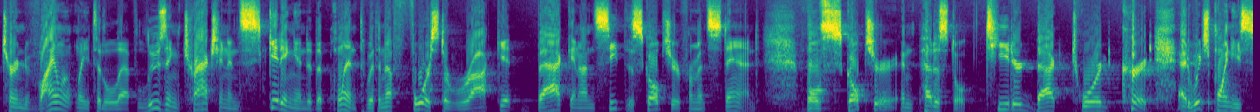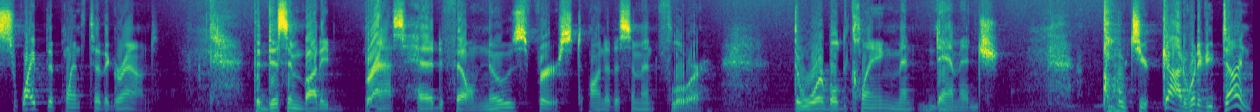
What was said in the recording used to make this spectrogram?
turned violently to the left, losing traction and skidding into the plinth with enough force to rock it back and unseat the sculpture from its stand. Both sculpture and pedestal teetered back toward Kurt, at which point he swiped the plinth to the ground. The disembodied brass head fell nose first onto the cement floor. The warbled clang meant damage. Oh, dear God, what have you done?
